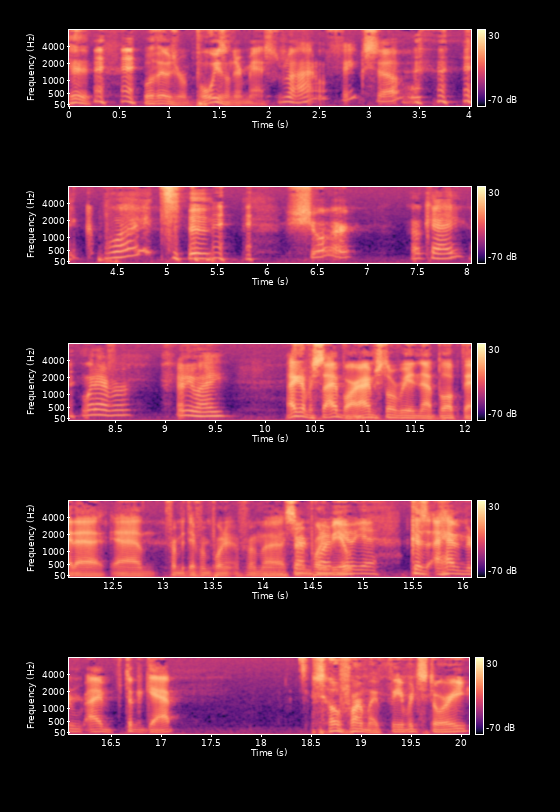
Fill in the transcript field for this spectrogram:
well, those were boys on their masks. No, I don't think so. like, what? sure. Okay. Whatever. Anyway, I have a sidebar. I'm still reading that book that uh um from a different point from a certain, point, of view Yeah. because I haven't been. I took a gap. So far, my favorite story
